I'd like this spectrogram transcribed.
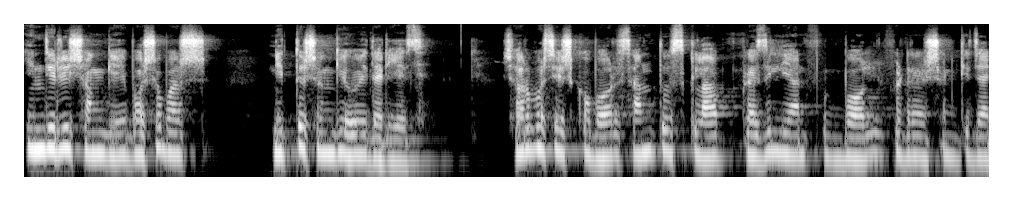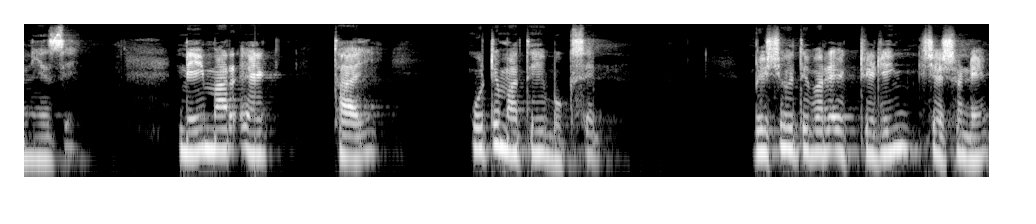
ইঞ্জুরির সঙ্গে বসবাস নিত্যসঙ্গী হয়ে দাঁড়িয়েছে। সর্বশেষ খবর সান্তোস ক্লাব ব্রাজিলিয়ান ফুটবল ফেডারেশনকে জানিয়েছে। নেইমার এক থাই ওটেমাতে ভুগছেন বৃহস্পতিবার এক ট্রেডিং সেশনে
